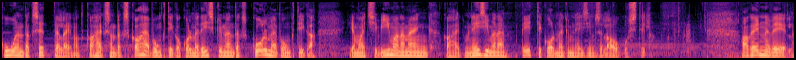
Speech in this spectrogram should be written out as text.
kuuendaks ette läinud, kaheksandaks kahe punktiga, kolmeteistkümnendaks kolme punktiga ja matši viimane mäng, kahekümne esimene, peeti kolmekümne esimesel augustil aga enne veel,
